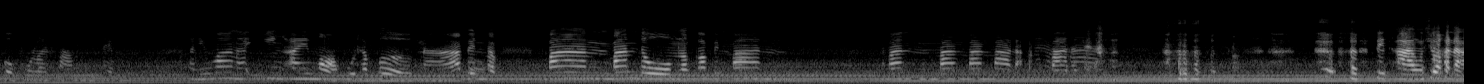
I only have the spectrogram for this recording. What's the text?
โอ้ภูลอยฟ้ามันเต็ม อันนี้ว่านะ อิงไอหมอกภูทับเบิกนะ เป็นแบบบ้านบ้านโดมแล้วก็เป็นบ้าน บ้านบ้านบ้านบ้านอะบ้านนั่นแหละ ติดอ่างมาชั่วขณะ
